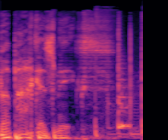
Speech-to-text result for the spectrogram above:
The Packers Mix.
